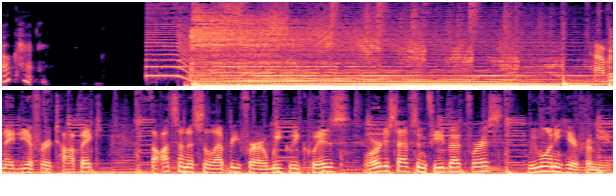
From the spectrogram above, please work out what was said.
Okay. Have an idea for a topic? Thoughts on a celebrity for our weekly quiz? Or just have some feedback for us? We want to hear from you.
